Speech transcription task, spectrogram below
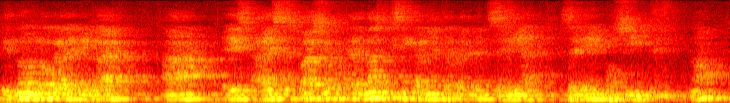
que no logra llegar a, a ese espacio porque además físicamente realmente sería, sería imposible. ¿no?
